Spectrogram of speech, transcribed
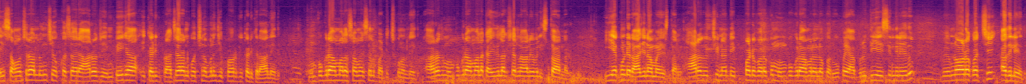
ఐదు సంవత్సరాల నుంచి ఒక్కసారి ఆ రోజు ఎంపీగా ఇక్కడికి ప్రచారానికి వచ్చినప్పటి నుంచి ఇప్పటివరకు ఇక్కడికి రాలేదు. ముంపు గ్రామాల సమస్యలు పట్టించుకోవడం లేదు. ఆ రోజు ముంపు గ్రామాలకు ఐదు లక్షల నాలుగు వేలు ఇస్తా అన్నాడు. ఇవ్వకుంటే రాజీనామా ఇస్తాను ఆ రోజు వచ్చిందంటే ఇప్పటి వరకు ముంపు గ్రామాలలో ఒక రూపాయి అభివృద్ధి చేసింది లేదు వేములవాడకు వచ్చి అది లేదు.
